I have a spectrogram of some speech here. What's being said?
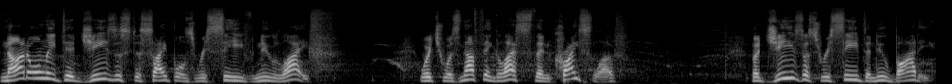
not only did Jesus' disciples receive new life, which was nothing less than Christ's love, but Jesus received a new body,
